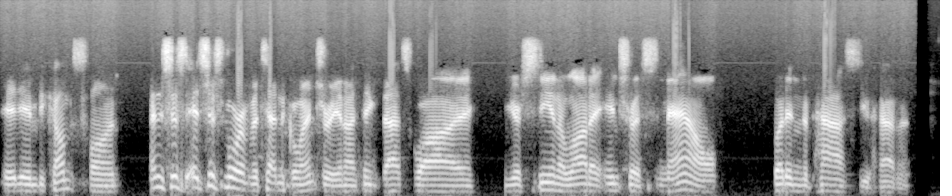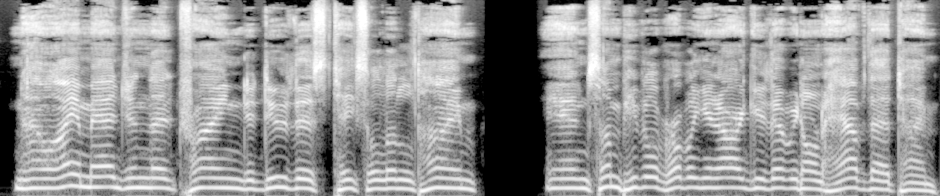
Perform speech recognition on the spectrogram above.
it, it becomes fun, and it's just it's just more of a technical entry. And I think that's why you're seeing a lot of interest now, but in the past you haven't. Now, I imagine that trying to do this takes a little time, and some people are probably going to argue that we don't have that time.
